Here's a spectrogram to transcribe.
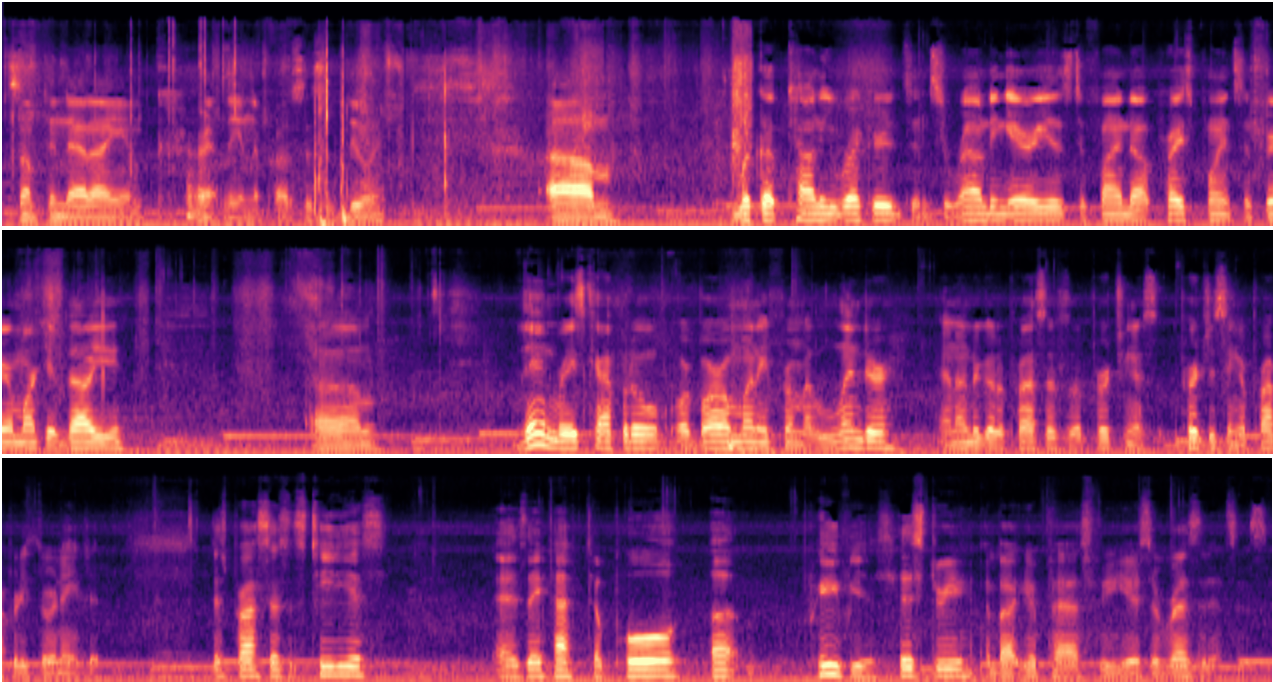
something that I am currently in the process of doing. Um, Look up county records and surrounding areas to find out price points and fair market value. Um, then raise capital or borrow money from a lender and undergo the process of purchasing a property through an agent. This process is tedious as they have to pull up previous history about your past few years of residences,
